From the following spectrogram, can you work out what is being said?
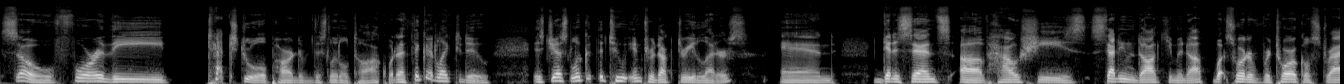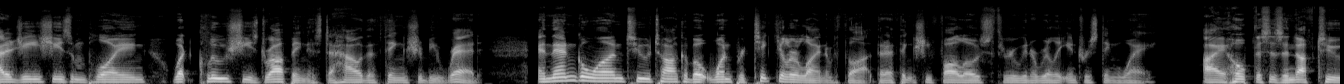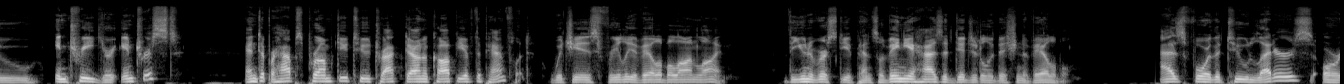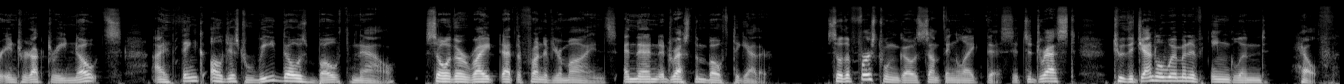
So, for the textual part of this little talk, what I think I'd like to do is just look at the two introductory letters and get a sense of how she's setting the document up, what sort of rhetorical strategies she's employing, what clues she's dropping as to how the thing should be read, and then go on to talk about one particular line of thought that I think she follows through in a really interesting way. I hope this is enough to intrigue your interest and to perhaps prompt you to track down a copy of the pamphlet, which is freely available online. The University of Pennsylvania has a digital edition available. As for the two letters or introductory notes, I think I'll just read those both now, so they're right at the front of your minds, and then address them both together. So the first one goes something like this. It's addressed to the gentlewomen of England, health.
